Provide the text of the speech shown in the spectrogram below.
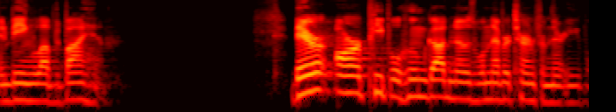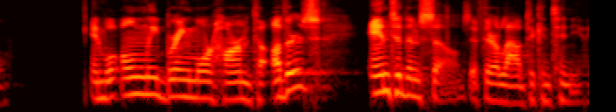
and being loved by Him. There are people whom God knows will never turn from their evil and will only bring more harm to others and to themselves if they're allowed to continue.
